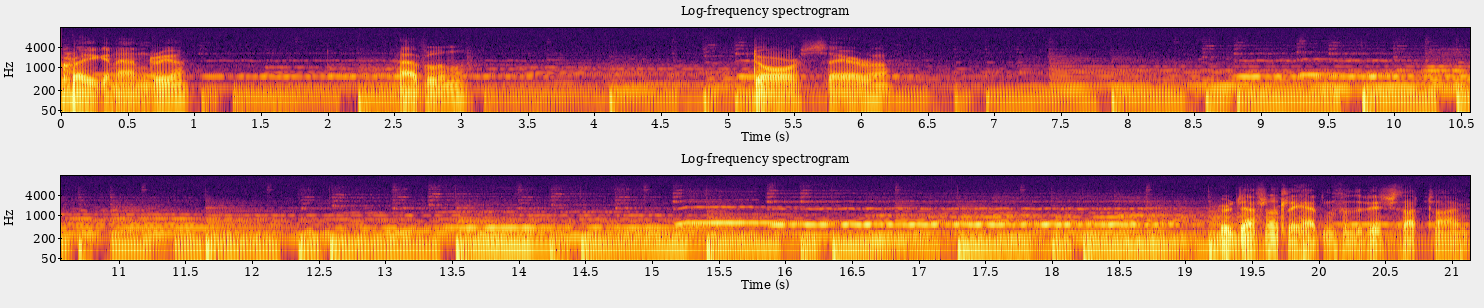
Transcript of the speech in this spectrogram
Craig and Andrea. Evelyn. Dor, Sarah. We're definitely heading for the ditch that time.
